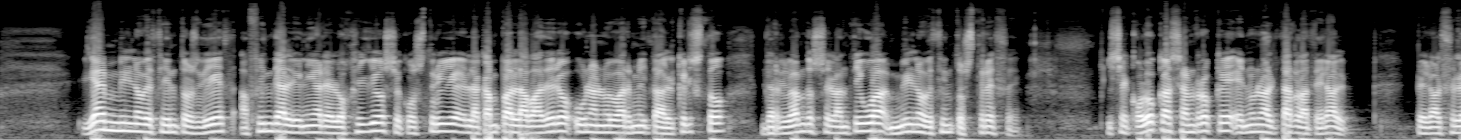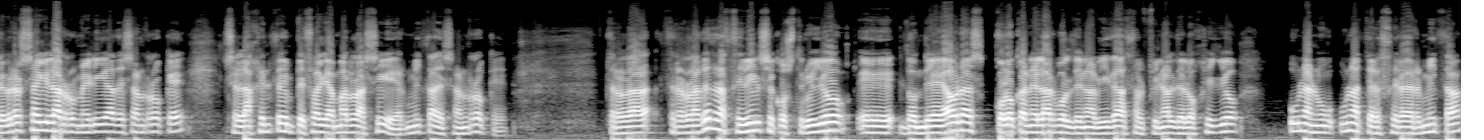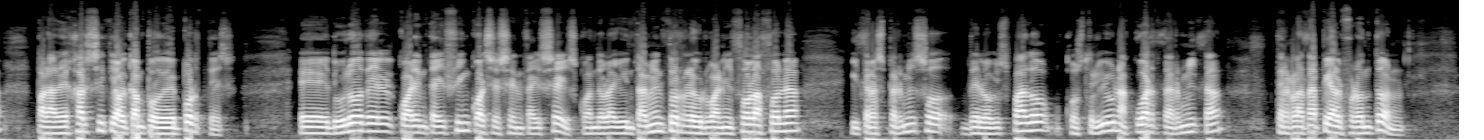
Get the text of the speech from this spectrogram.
Ya en 1910, a fin de alinear el ojillo, se construye en la campa del lavadero una nueva ermita del Cristo, derribándose la antigua en 1913. Y se coloca San Roque en un altar lateral. Pero al celebrarse ahí la romería de San Roque, la gente empezó a llamarla así, Ermita de San Roque. Tras la, guerra civil se construyó, eh, donde ahora colocan el árbol de Navidad al final del ojillo, una, tercera ermita para dejar sitio al campo de deportes. Eh, duró del 45 al 66, cuando el ayuntamiento reurbanizó la zona y tras permiso del obispado construyó una cuarta ermita tras la tapia al frontón.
